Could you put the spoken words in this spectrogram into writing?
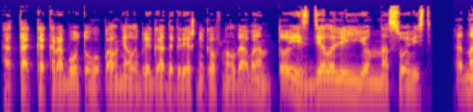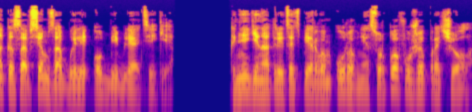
а так как работу выполняла бригада грешников-молдаван, то и сделали ее на совесть, однако совсем забыли о библиотеке. Книги на 31 уровне Сурков уже прочел,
